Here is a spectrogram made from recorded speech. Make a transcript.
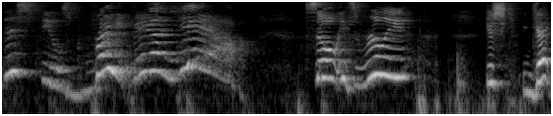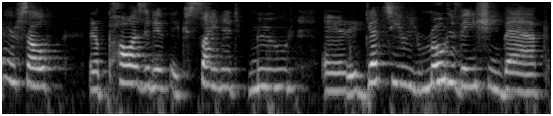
This feels great, man. Yeah. So it's really just getting yourself in a positive, excited mood, and it gets you your motivation back.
